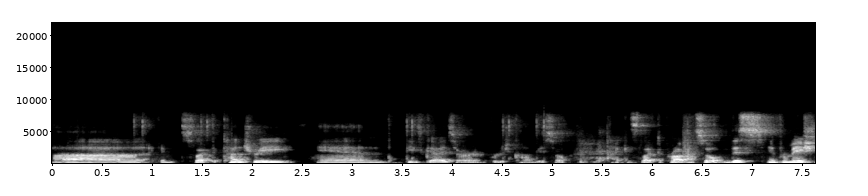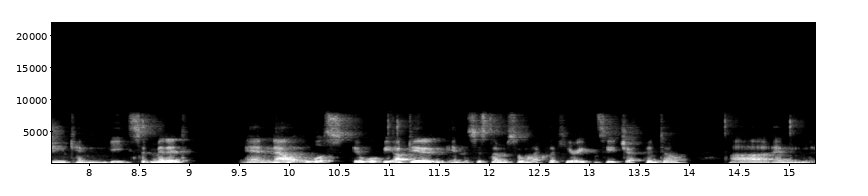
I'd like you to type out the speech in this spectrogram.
Uh, I can select a country, and these guys are in British Columbia, so I can select a province. So this information can be submitted, and now it will it will be updated in the system. So when I click here, you can see Jeff Pinto, uh, and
